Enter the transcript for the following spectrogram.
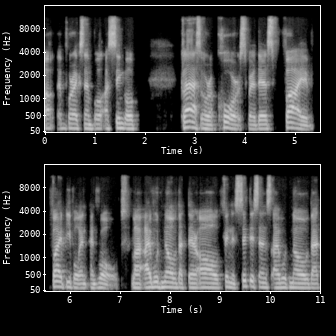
uh, for example, a single class or a course where there's five five people en enrolled, like I would know that they're all Finnish citizens. I would know that,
